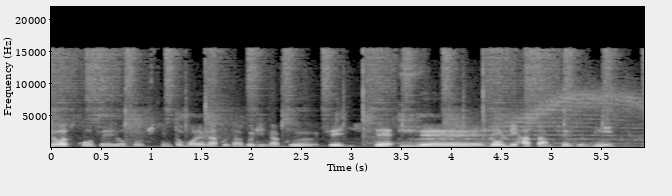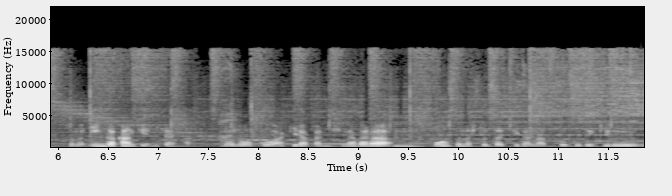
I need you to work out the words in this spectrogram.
要は構成要素をきちんと漏れなくダブりなく整理して、で論理破綻せずにその因果関係みたいなものをこう明らかにしながら、うん、多くの人たちが納得できる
